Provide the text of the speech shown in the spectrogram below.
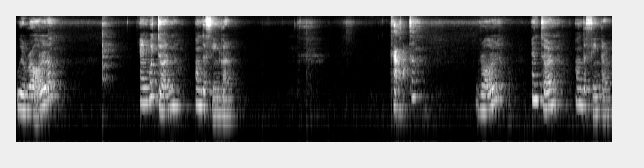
We roll. And we turn on the finger. Cut roll and turn on the finger.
